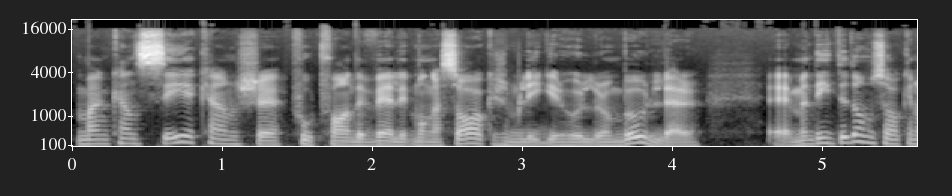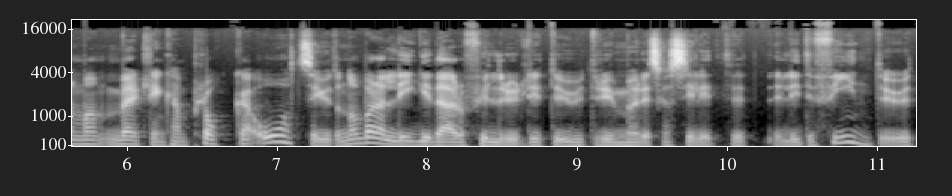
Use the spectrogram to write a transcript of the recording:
Man kan se kanske fortfarande väldigt många saker som ligger huller om buller Eh, men det är inte de sakerna man verkligen kan plocka åt sig utan de bara ligger där och fyller ut lite utrymme och det ska se lite, lite fint ut.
